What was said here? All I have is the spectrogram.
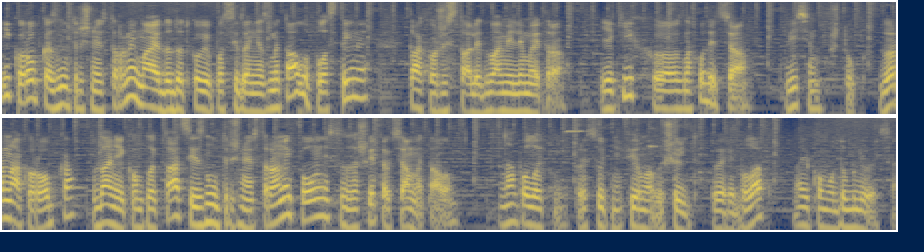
І коробка з внутрішньої сторони має додаткові посилення з металу, пластини, також із сталі 2 мм, яких е, знаходиться 8 штук. Дверна коробка в даній комплектації з внутрішньої сторони повністю зашита вся металом. На полотні присутній фірмовий шильд двері Булат, на якому дублюється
